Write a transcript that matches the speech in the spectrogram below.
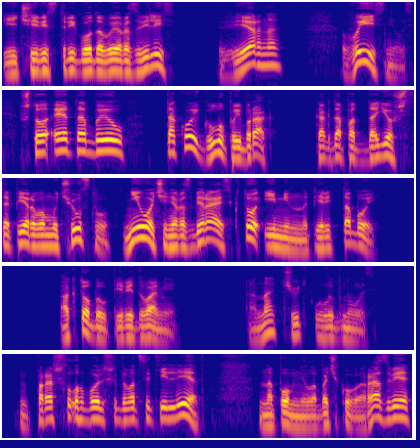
И через три года вы развелись? Верно. Выяснилось, что это был такой глупый брак, когда поддаешься первому чувству, не очень разбираясь, кто именно перед тобой. А кто был перед вами? Она чуть улыбнулась. Прошло больше двадцати лет, напомнила Бочкова. Разве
